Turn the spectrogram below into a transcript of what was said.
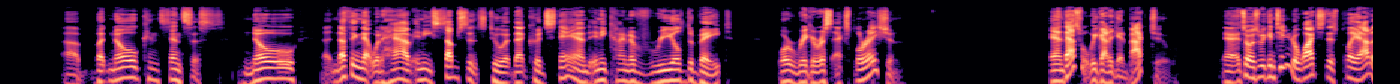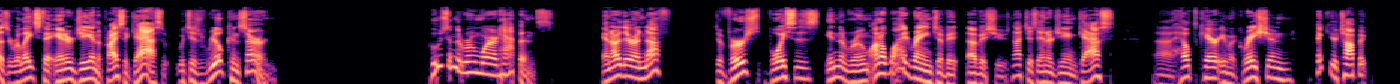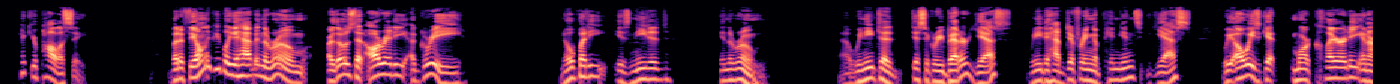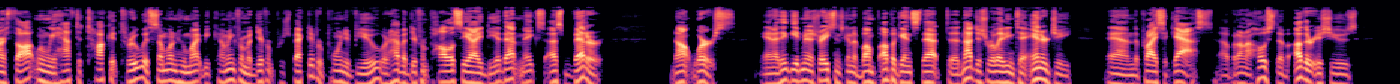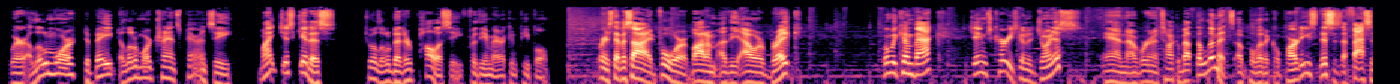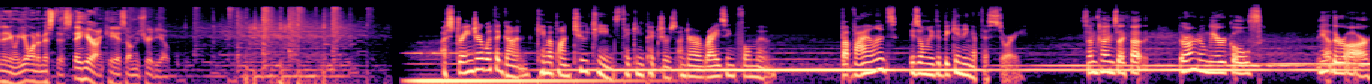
uh, but no consensus no uh, nothing that would have any substance to it that could stand any kind of real debate or rigorous exploration. And that's what we got to get back to. And so, as we continue to watch this play out as it relates to energy and the price of gas, which is real concern, who's in the room where it happens? And are there enough diverse voices in the room on a wide range of it, of issues, not just energy and gas, uh, healthcare, immigration. Pick your topic, pick your policy. But if the only people you have in the room are those that already agree, nobody is needed in the room. Uh, we need to disagree better, yes. We need to have differing opinions, yes. We always get more clarity in our thought when we have to talk it through with someone who might be coming from a different perspective or point of view or have a different policy idea. That makes us better, not worse. And I think the administration is going to bump up against that, uh, not just relating to energy and the price of gas, uh, but on a host of other issues where a little more debate, a little more transparency might just get us to a little better policy for the American people. We're going to step aside for bottom of the hour break. When we come back, James Curry's going to join us, and uh, we're going to talk about the limits of political parties. This is a fascinating one. You don't want to miss this. Stay here on KSL News Radio. A stranger with a gun came upon two teens taking pictures under a rising full moon. But violence is only the beginning of this story. Sometimes I thought, there are no miracles. Yeah, there are,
